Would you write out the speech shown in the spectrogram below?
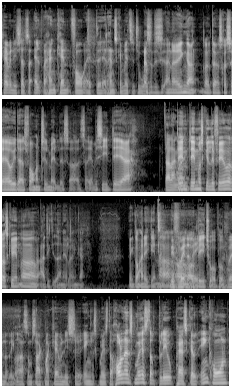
Cavendish altså alt, hvad han kan, for at, øh, at han skal med til turen. Altså, det, han er ikke engang deres reserve i deres forhånd tilmeldte, så, så jeg vil sige, det er, Der er lang det, vej. er, det er måske Lefebvre, der skal ind, og ej, det gider han heller ikke engang. Den går han ikke ind og, Vi forventer og, og det på. Vi forventer det ikke. Men som sagt, Mark Cavendish øh, engelsk mester. Hollandsk mester blev Pascal Enkhorn.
